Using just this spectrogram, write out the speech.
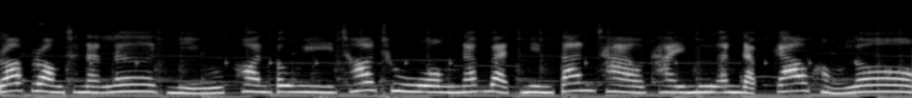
รอบรองชนะเลิศ หมิว พรปวี ช่อชูวง นักแบดมินตันชาวไทยมืออันดับ 9 ของโลก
